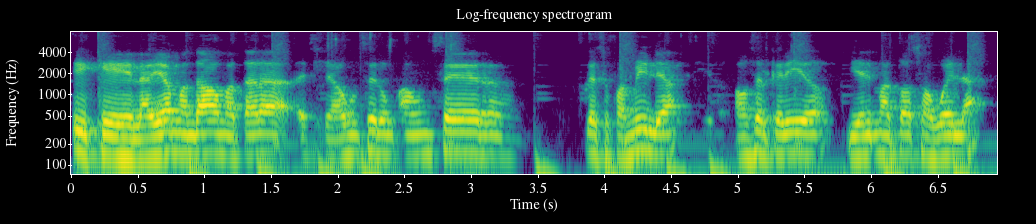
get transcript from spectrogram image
y que le había mandado a matar a, este, a un ser a un ser de su familia, a un ser querido, y él mató a su abuela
